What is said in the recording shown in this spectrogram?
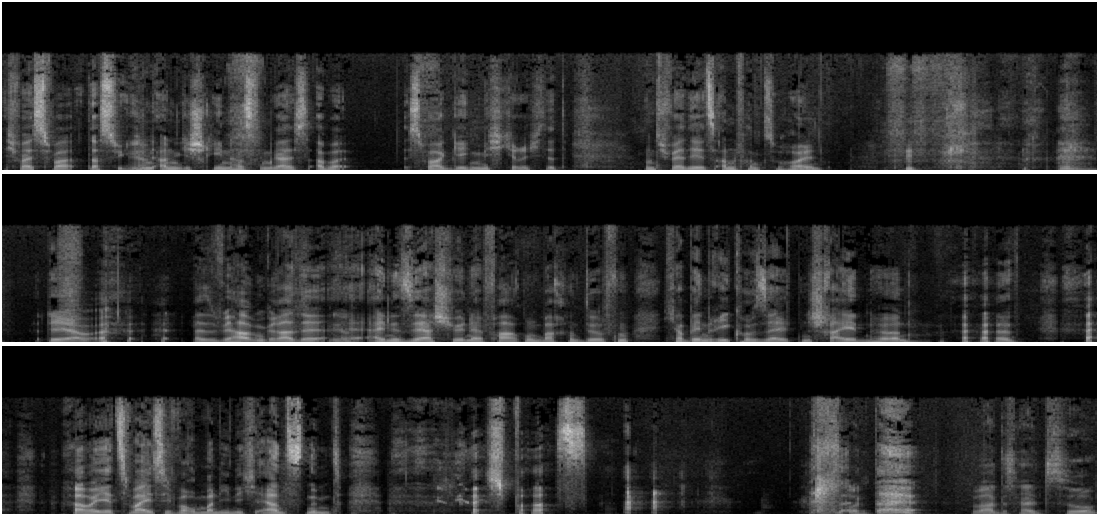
Ich weiß zwar, dass du ihn Ja. angeschrien hast im Geist, aber es war gegen mich gerichtet. Und ich werde jetzt anfangen zu heulen. Der, also wir haben gerade Ja. äh, eine sehr schöne Erfahrung machen dürfen. Ich habe Enrico selten schreien hören. aber jetzt weiß ich, warum man ihn nicht ernst nimmt. Spaß. Und dann war das halt so,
